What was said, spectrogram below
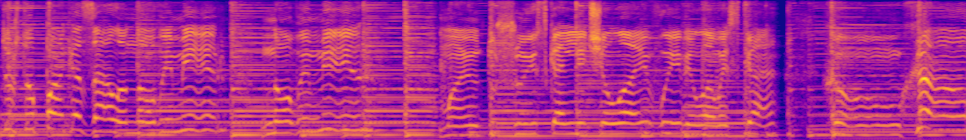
То, что показало новый мир, новый мир. Мою душу искалечила и вывела войска. Хоу-хоу-хоу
